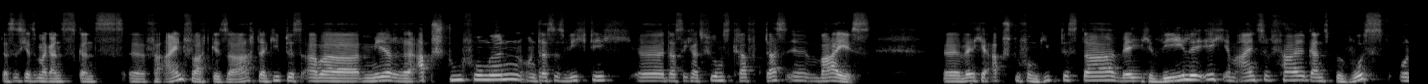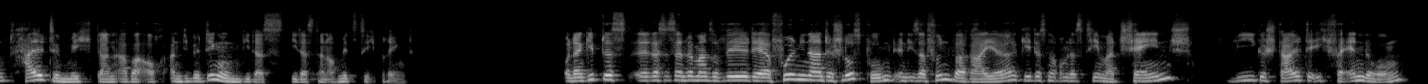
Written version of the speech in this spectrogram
Das ist jetzt mal ganz, ganz äh, vereinfacht gesagt. Da gibt es aber mehrere Abstufungen und das ist wichtig, äh, dass ich als Führungskraft das äh, weiß. Äh, welche Abstufung gibt es da, welche wähle ich im Einzelfall ganz bewusst und halte mich dann aber auch an die Bedingungen, die das, die das dann auch mit sich bringt. Und dann gibt es, äh, das ist dann, wenn man so will, der fulminante Schlusspunkt in dieser Fünferreihe, geht es noch um das Thema Change. Wie gestalte ich Veränderung?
